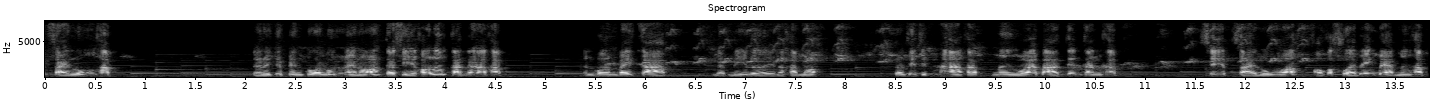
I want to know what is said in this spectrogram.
พสายลุงครับ เดี๋ยวนี้จะเป็นตัวลุ้นหน่อยเนาะแต่สีเขาเริ่มกัดแล้วล่ะครับ เป็นบอลใบกาบแบบนี้เลยนะครับเนาะต้นที่สิบห้าครับหนึ่งร้อยบาทเช่นกันครับเทพสายลุงเนาะเขาก็สวยไปอีกแบบหนึ่งครับ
